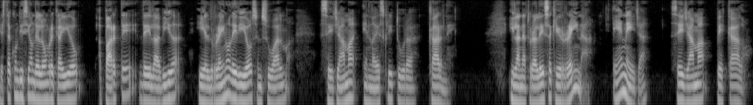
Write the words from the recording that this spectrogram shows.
Esta condición del hombre caído, aparte de la vida y el reino de Dios en su alma, se llama en la escritura carne. Y la naturaleza que reina en ella se llama pecado.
